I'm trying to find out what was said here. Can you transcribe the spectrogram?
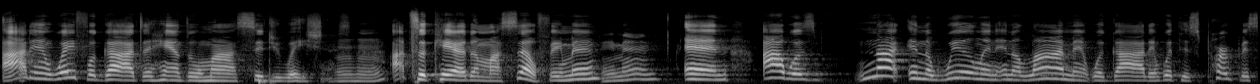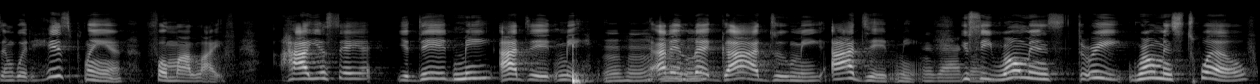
I didn't wait for God to handle my situations. Mm-hmm. I took care of them myself, amen? Amen. And I was not in the will and in alignment with God and with his purpose and with his plan for my life. How you say it? You did me, I did me. I didn't let God do me, I did me. Exactly. You see, Romans 3, Romans 12,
